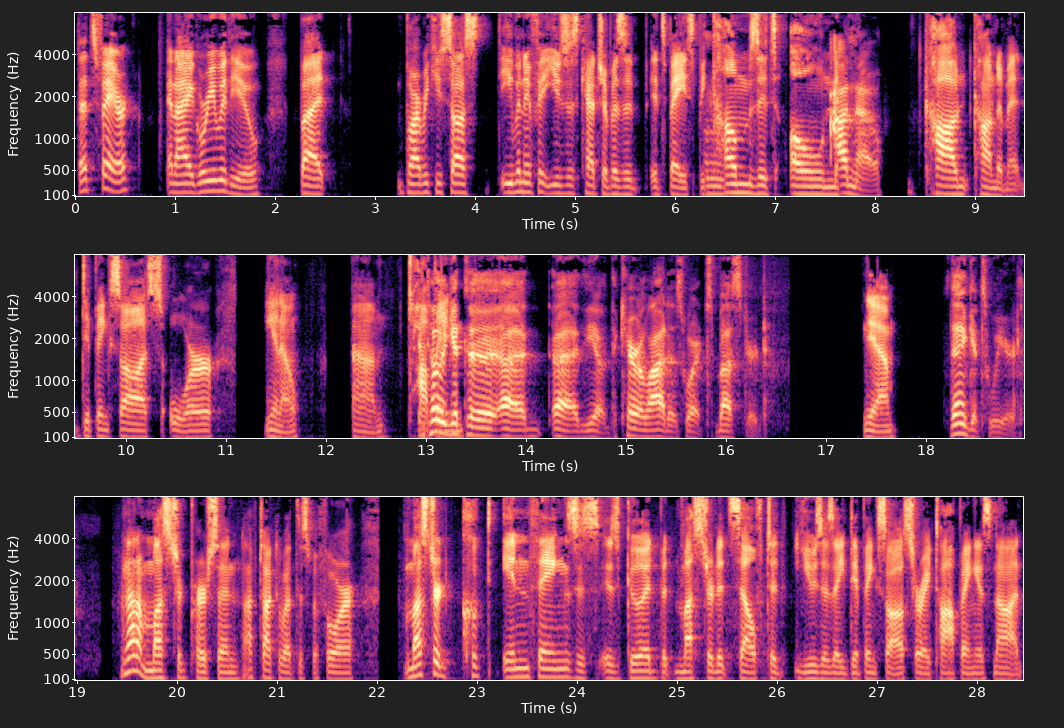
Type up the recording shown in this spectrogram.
That's fair, and I agree with you. But barbecue sauce, even if it uses ketchup as it, its base, Mm. becomes its own I know. con- condiment, dipping sauce, or you know, um, topping. Until you get to uh, uh, you know the Carolinas where it's mustard, yeah, then it gets weird. I'm not a mustard person. I've talked about this before. Mustard cooked in things is is good, but mustard itself to use as a dipping sauce or a topping is not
